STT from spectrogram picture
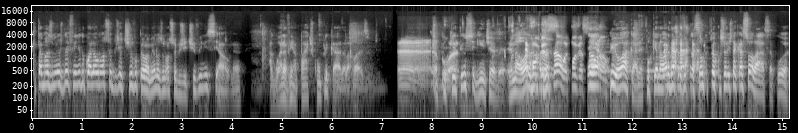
que está mais ou menos definido qual é o nosso objetivo, pelo menos o nosso objetivo inicial, né? Agora vem a parte complicada, La Rosa. É, é porque boa. tem o seguinte, é, é na hora... É convenção? Da... É convenção é, não? pior, cara, é porque é na hora da apresentação que o percussionista quer solar, sacou?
